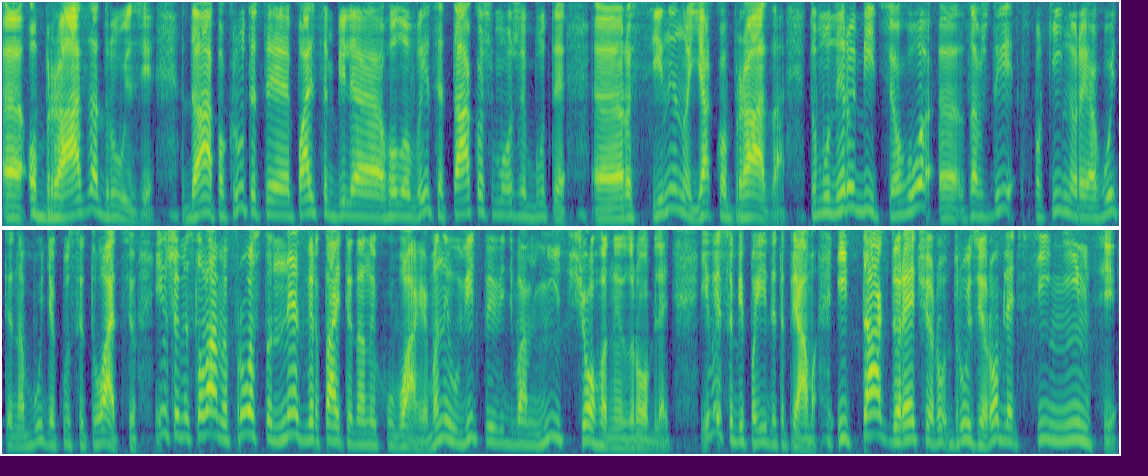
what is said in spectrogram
е, образа, друзі. Да, покрутити пальцем біля голови, це також може бути е, розцінено як образа. Тому не робіть цього. е, завжди спокійно реагуйте на будь-яку ситуацію. Іншими словами, просто не звертайте на них уваги. Вони у відповідь вам нічого не зроблять, і ви собі поїдете прямо. І так, до речі, друзі, роблять всі німці.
